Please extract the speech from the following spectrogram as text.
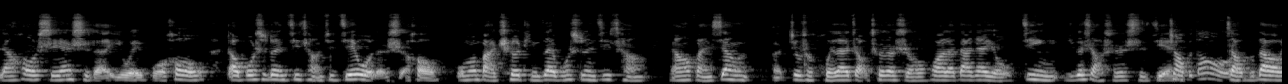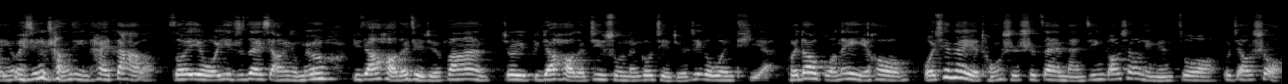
然后实验室的一位博后到波士顿机场去接我的时候，我们把车停在波士顿机场，然后反向。呃，就是回来找车的时候，花了大概有近一个小时的时间，找不到了，找不到，因为这个场景太大了，所以我一直在想有没有比较好的解决方案，就是比较好的技术能够解决这个问题。回到国内以后，我现在也同时是在南京高校里面做副教授。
